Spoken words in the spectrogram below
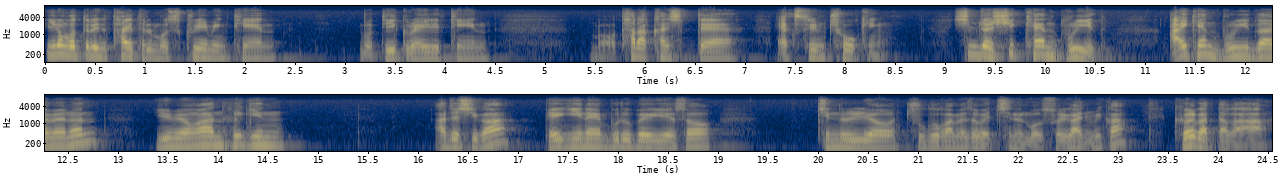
이런 것들이 이제 타이틀을 뭐 스크리밍 틴, 뭐 디그레이드 틴, 뭐 타락한 10대, 엑스트림 초킹, 심지어 she can breathe, I can breathe 하면은 유명한 흑인 아저씨가 백인의 무릎에 의해서 짓눌려 죽어가면서 외치는 목소리가 아닙니까? 그걸 갖다가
